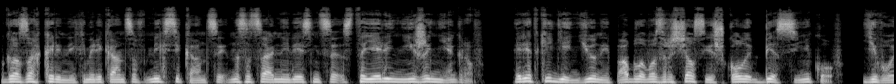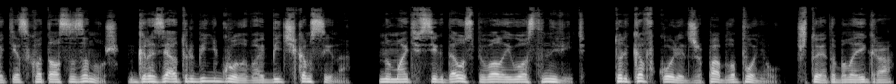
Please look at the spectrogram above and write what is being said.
в глазах коренных американцев мексиканцы на социальной лестнице стояли ниже негров. Редкий день юный Пабло возвращался из школы без синяков. Его отец хватался за нож, грозя отрубить голову обидчикам сына. Но мать всегда успевала его остановить. Только в колледже Пабло понял, что это была игра.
